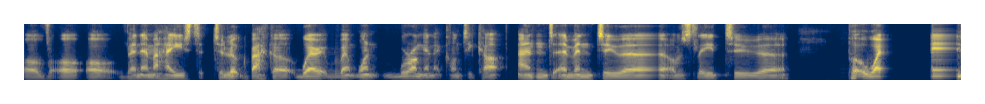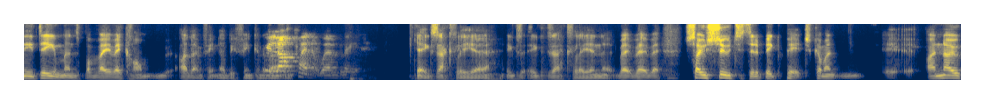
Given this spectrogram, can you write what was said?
of, of, of than Emma Hayes to, to, look back at where it went wrong in that Conti Cup and and then to uh, obviously to uh, put away any demons, but they they can't. I don't think they'll be thinking We about. love it. playing at Wembley. Yeah, exactly. Yeah, ex- exactly. And they, they, they, so suited to the big pitch. Come on. I know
